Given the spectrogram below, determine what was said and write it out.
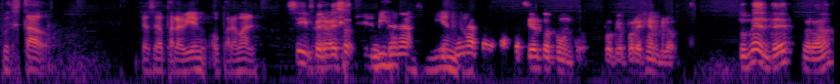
tu estado, ya sea para bien o para mal. Sí, pero es eso el mismo funciona- hasta, hasta cierto punto. Porque, por ejemplo, tu mente, ¿verdad?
